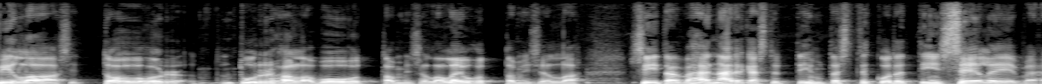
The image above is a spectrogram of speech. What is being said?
pilasi touhor, turhalla vouhottamisella, leuhottamisella. Siitä vähän närkästyttiin, mutta sitten kun otettiin selvä,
